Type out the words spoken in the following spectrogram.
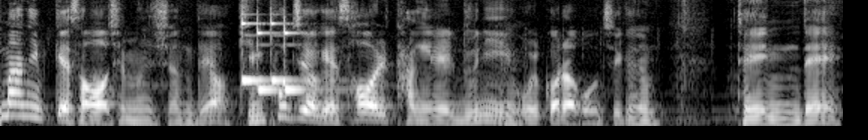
희마님께서 질문 주셨는데요. 김포 지역에 서울 당일 눈이 올 거라고 지금 돼 있는데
